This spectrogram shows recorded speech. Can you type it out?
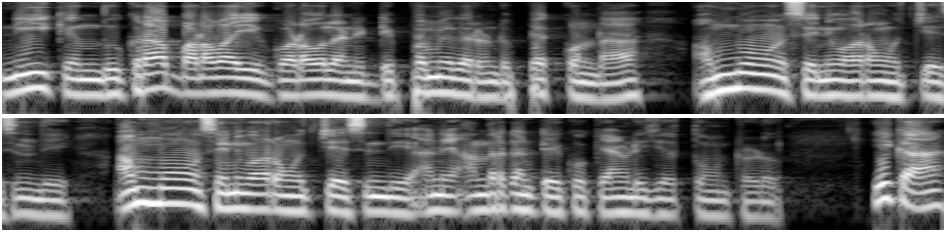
నీకెందుకురా బడవాయి గొడవలని డిప్ప మీద రెండు పెక్కుండా అమ్మో శనివారం వచ్చేసింది అమ్మో శనివారం వచ్చేసింది అని అందరికంటే ఎక్కువ కామెడీ చేస్తూ ఉంటాడు. ఇక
